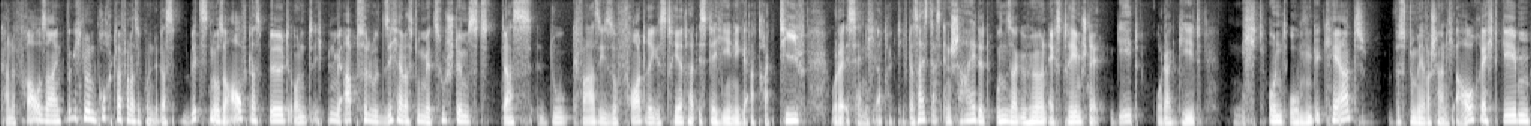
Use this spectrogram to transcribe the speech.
kann eine Frau sein. Wirklich nur ein Bruchteil von einer Sekunde. Das blitzt nur so auf, das Bild, und ich bin mir absolut sicher, dass du mir zustimmst, dass du quasi sofort registriert hast, ist derjenige attraktiv oder ist er nicht attraktiv. Das heißt, das entscheidet unser Gehirn extrem schnell. Geht oder geht nicht. Und umgekehrt wirst du mir wahrscheinlich auch recht geben,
